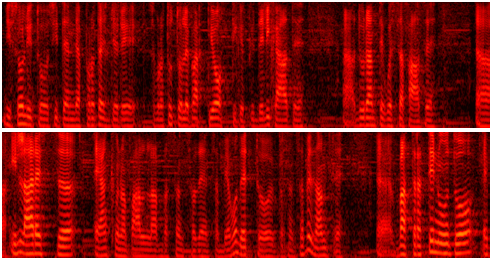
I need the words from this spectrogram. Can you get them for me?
di solito si tende a proteggere soprattutto le parti ottiche più delicate uh, durante questa fase. Uh, il Lares è anche una palla abbastanza densa, abbiamo detto, abbastanza pesante eh, va trattenuto e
